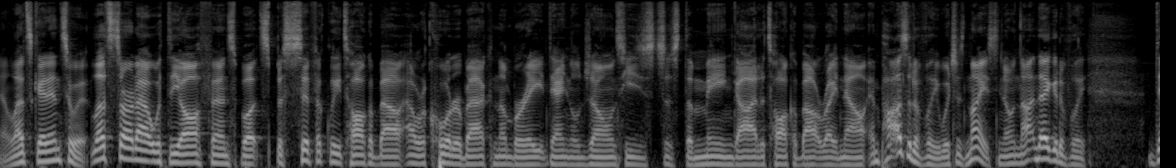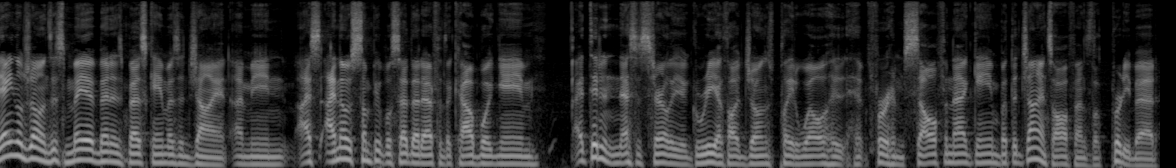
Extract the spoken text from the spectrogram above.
And let's get into it. Let's start out with the offense, but specifically talk about our quarterback, number eight, Daniel Jones. He's just the main guy to talk about right now, and positively, which is nice, you know, not negatively. Daniel Jones, this may have been his best game as a Giant. I mean, I, I know some people said that after the Cowboy game. I didn't necessarily agree. I thought Jones played well for himself in that game, but the Giants' offense looked pretty bad.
